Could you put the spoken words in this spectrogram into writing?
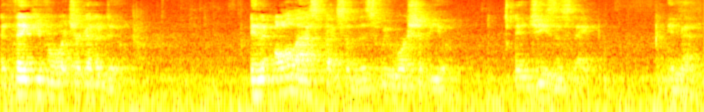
and thank you for what you're going to do. In all aspects of this, we worship you. In Jesus' name, amen.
